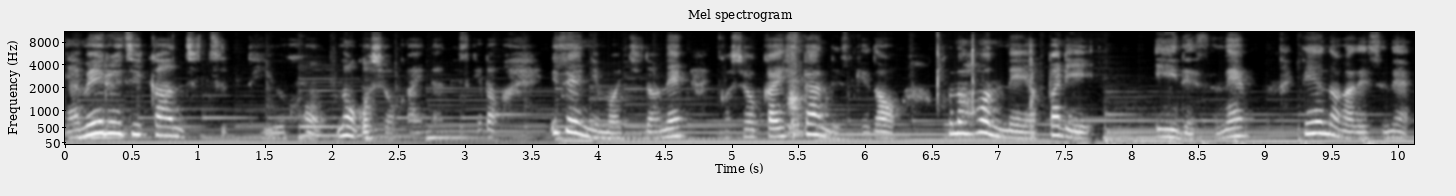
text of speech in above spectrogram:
やめる時間術っいう本のご紹介なんですけど、以前にも一度ね、ご紹介したんですけど、この本ね、やっぱりいいですね。っていうのがですね、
